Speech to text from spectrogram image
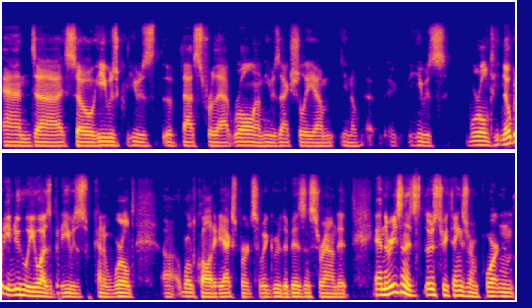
and uh, so he was he was the best for that role, and he was actually um, you know uh, he was world nobody knew who he was but he was kind of world uh, world quality expert so we grew the business around it and the reason is those three things are important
